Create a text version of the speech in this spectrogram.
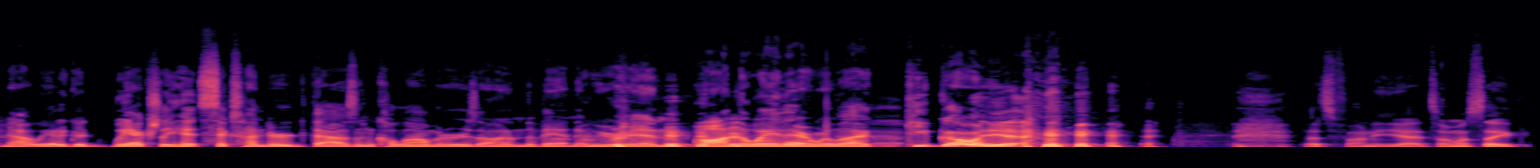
no, we had a good. We actually hit six hundred thousand kilometers on the van that we were in on the way there. We're like, keep going. Yeah. That's funny. Yeah, it's almost like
